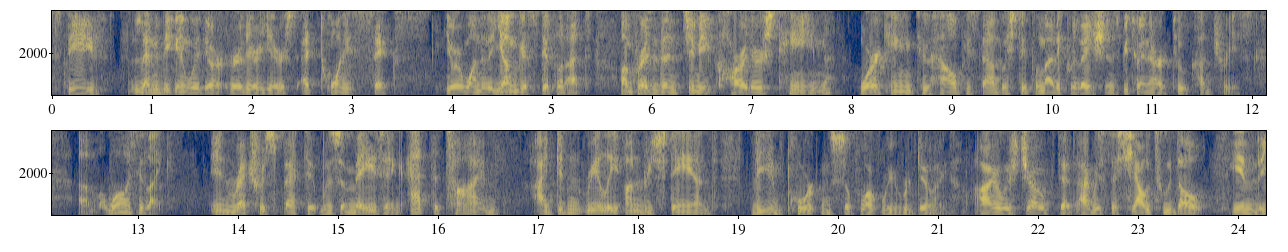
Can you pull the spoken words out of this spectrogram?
Steve, let me begin with your earlier years. At 26, you were one of the youngest diplomats on President Jimmy Carter's team working to help establish diplomatic relations between our two countries. Um, what was it like? In retrospect, it was amazing. At the time, I didn't really understand the importance of what we were doing. I always joke that I was the Xiao Tudou in the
